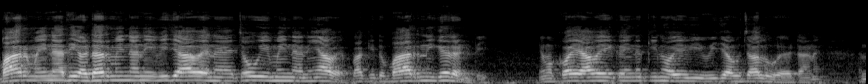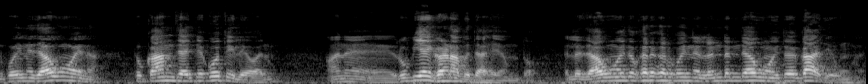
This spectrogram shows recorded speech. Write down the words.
બાર મહિનાથી અઢાર મહિનાની વિઝા આવે ને ચોવીસ મહિનાની આવે. બાકી તો બારની ગેરંટી. એમાં કઈ આવે એ કંઈ નક્કી ન હોય, એવી વિઝાઓ ચાલુ હોય અટાણે. અને કોઈને જવું હોય ને, તો કામ જાય તે ગોતી લેવાનું. અને રૂપિયાય ઘણા બધા છે એમ તો. એટલે જવું હોય તો ખરેખર કોઈને લંડન જવું હોય તો એ ગા જેવું હોય.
